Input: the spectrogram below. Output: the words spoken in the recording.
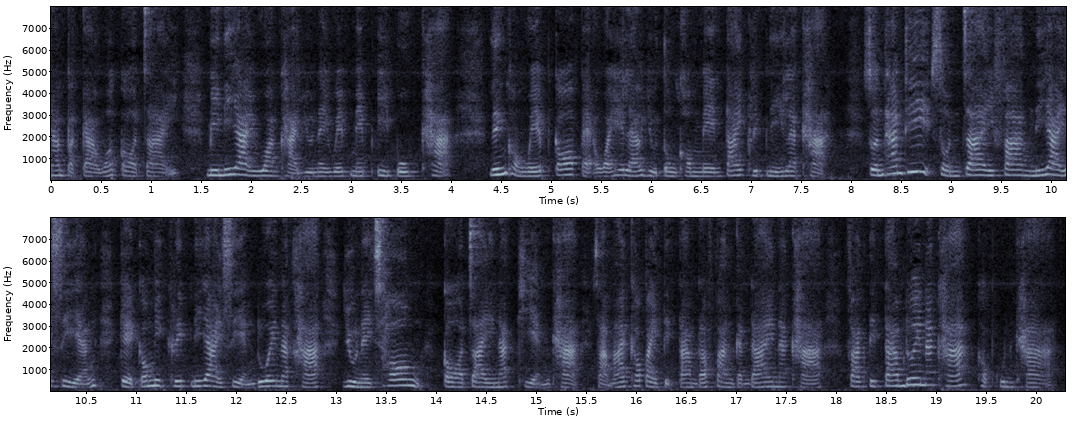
นามปากกาว่ากอใจ มีนิยายวางขายอยู่ในเว็บเมพอีบุ๊กค่ะ ลิงก์ของเว็บก็แปะเอาไว้ให้แล้วอยู่ตรงคอมเมนต์ใต้คลิปนี้แหละค่ะ ส่วนท่านที่สนใจฟังนิยายเสียง เกดก็มีคลิปนิยายเสียงด้วยนะคะ อยู่ในช่องกอใจนักเขียนค่ะ สามารถเข้าไปติดตามรับฟังกันได้นะคะ ฝากติดตามด้วยนะคะ ขอบคุณค่ะ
